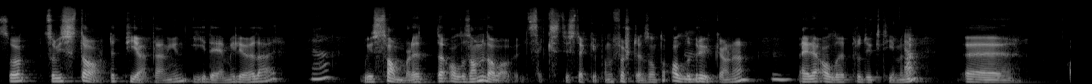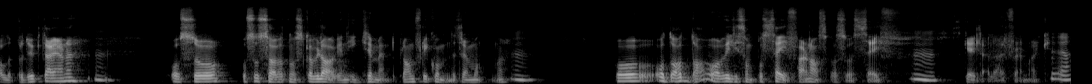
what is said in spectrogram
Så, så vi startet PR-planningen i det miljøet der. ja. Vi samlet alle sammen. Da var vel 60 stykker på den første. Sånt, og alle brukerne, eller alle produktteamene. Eh, alle produkteierne. Og, så, og så sa vi at nå skal vi lage en inkrementplan for de kommende tre månedene. Og, og da, da var vi liksom på saferen, altså, altså safe scale Life framework. ja.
